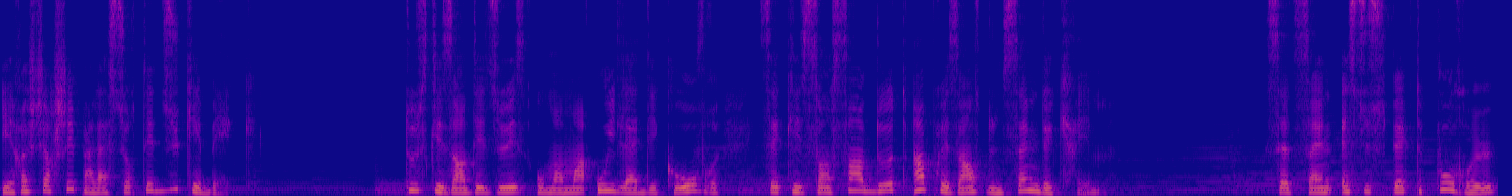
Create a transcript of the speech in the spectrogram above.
et recherchée par la Sûreté du Québec. Tout ce qu'ils en déduisent au moment où ils la découvrent, c'est qu'ils sont sans doute en présence d'une scène de crime. Cette scène est suspecte pour eux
